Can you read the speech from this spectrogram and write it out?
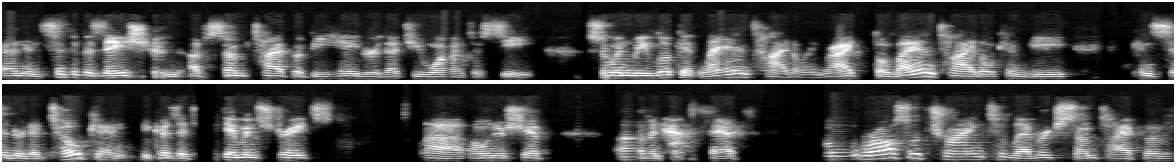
an incentivization of some type of behavior that you want to see. So when we look at land titling, right, the land title can be considered a token because it demonstrates uh, ownership of an asset. But we're also trying to leverage some type of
